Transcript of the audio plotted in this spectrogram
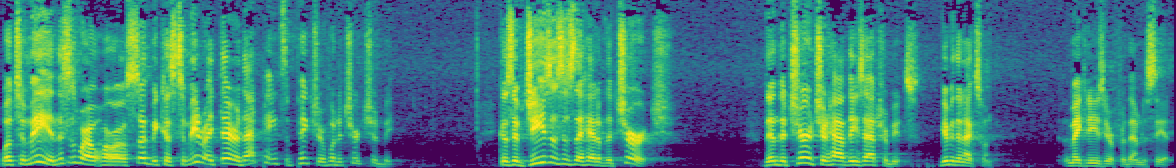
Well, to me, and this is where I, where I was stuck, because to me, right there, that paints a picture of what a church should be. Because if Jesus is the head of the church, then the church should have these attributes. Give me the next one. Make it easier for them to see it.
